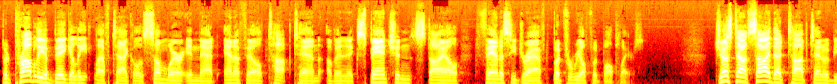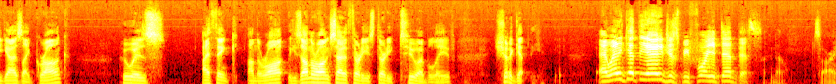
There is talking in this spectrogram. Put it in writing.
but probably a big elite left tackle is somewhere in that NFL top ten of an expansion style fantasy draft, but for real football players. Just outside that top 10 would be guys like Gronk, who is, I think, on the wrong, he's on the wrong side of 30. He's 32, I believe. Should have get the, hey, way to get the ages before you did this. I know, sorry.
